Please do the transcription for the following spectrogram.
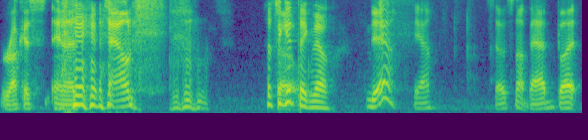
ruckus in a town. That's a good thing, though. Yeah, yeah. So it's not bad, but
